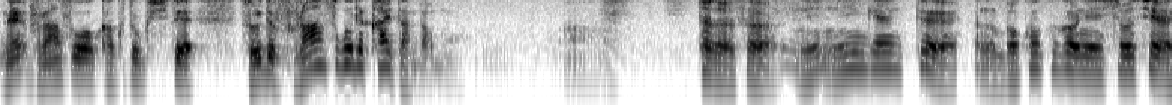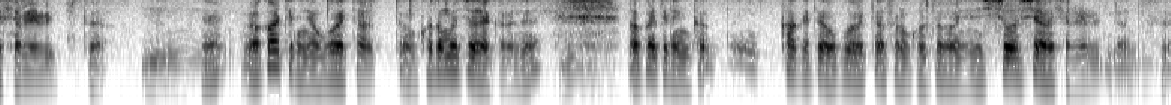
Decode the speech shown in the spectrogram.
ねフランス語を獲得してそれでフランス語で書いたんだもんたださに人間ってあの母国語に一生支配されるってさ、ね、若い時に覚えた子供時代からね、若い時にかかけて覚えたその言葉に一生支配されるんだってさ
